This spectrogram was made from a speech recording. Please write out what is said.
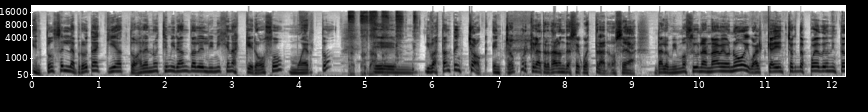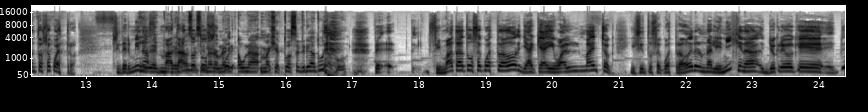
Entonces la prota queda toda la noche mirando al alienígena asqueroso, muerto, eh, y bastante en shock. En shock porque la trataron de secuestrar. O sea, da lo mismo si una nave o no, igual que hay en shock después de un intento de secuestro. Si terminas de- de matando a tu asesinar a una, a una majestuosa criatura, te- eh, te- si mata a tu secuestrador, ya que hay igual más en shock. Y si tu secuestrador era un alienígena, yo creo que eh,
